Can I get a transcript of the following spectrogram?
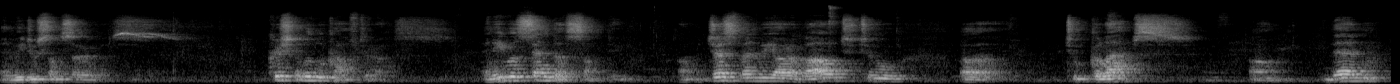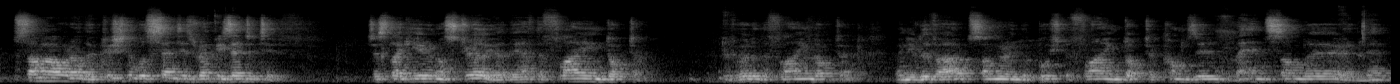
And we do some service. Krishna will look after us. And he will send us something. Uh, just when we are about to, uh, to collapse, um, then somehow or other Krishna will send his representative. Just like here in Australia, they have the flying doctor. You've heard of the flying doctor? When you live out somewhere in the bush, the flying doctor comes in, lands somewhere, and then,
